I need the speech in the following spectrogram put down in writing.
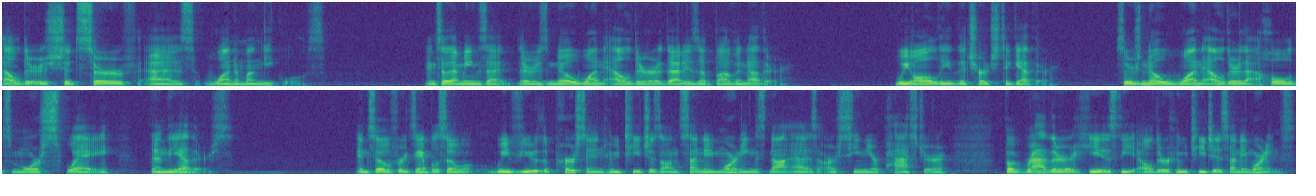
elders should serve as one among equals. And so that means that there is no one elder that is above another. We all lead the church together. So there's no one elder that holds more sway than the others. And so, for example, so we view the person who teaches on Sunday mornings not as our senior pastor, but rather he is the elder who teaches Sunday mornings.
